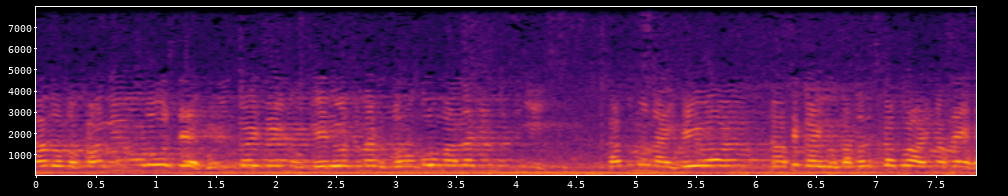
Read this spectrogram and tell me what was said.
などと還元を下ろして五輪開催の受け入れを迫るその高慢な人物に核のない平和な世界を語る資格はありません。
